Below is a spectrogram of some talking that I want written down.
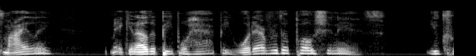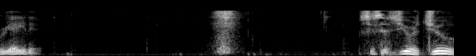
smiling, making other people happy, whatever the potion is, you create it. She says, You're a Jew.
